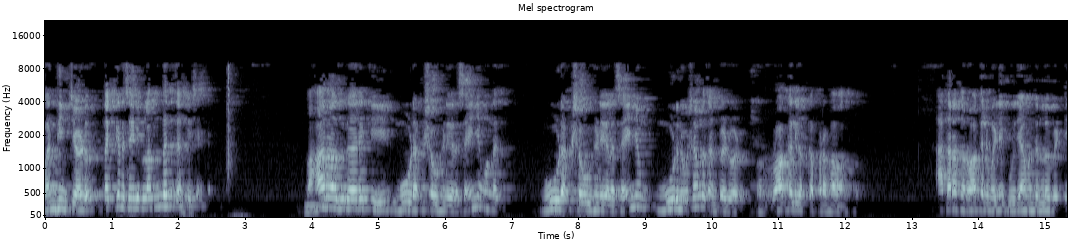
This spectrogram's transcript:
బంధించాడు తక్కిన సైనికులందరినీ చంపేశాడు. మహారాజు గారికి మూడు అక్షౌహిణీల సైన్యం ఉన్నది. మూడు అక్షౌహిణీల సైన్యం మూడు నిమిషాల్లో చంపాడు వాడు. రోకలి యొక్క ప్రభావంతో. ఆ తర్వాత రోకలి మళ్ళీ పూజామందిరంలో పెట్టి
